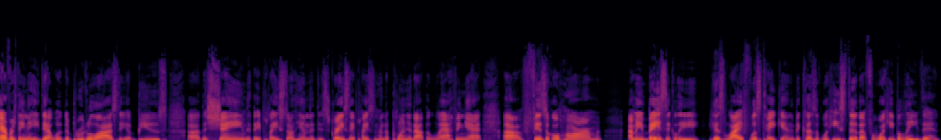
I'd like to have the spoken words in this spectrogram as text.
everything that he dealt with the brutalized, the abuse, uh, the shame that they placed on him, the disgrace they placed on him, the pointing out, the laughing at, uh, physical harm. I mean, basically, his life was taken because of what he stood up for what he believed in.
